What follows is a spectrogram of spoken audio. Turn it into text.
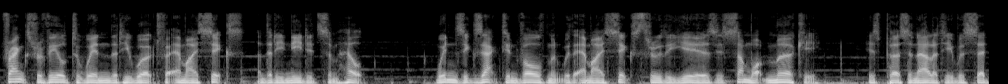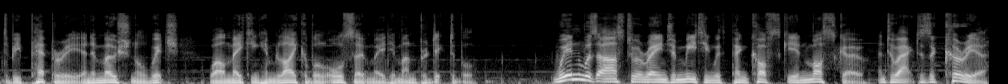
Franks revealed to Wynne that he worked for MI6 and that he needed some help. Wynne's exact involvement with MI6 through the years is somewhat murky. His personality was said to be peppery and emotional, which, while making him likable, also made him unpredictable. Wynne was asked to arrange a meeting with Penkovsky in Moscow and to act as a courier,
